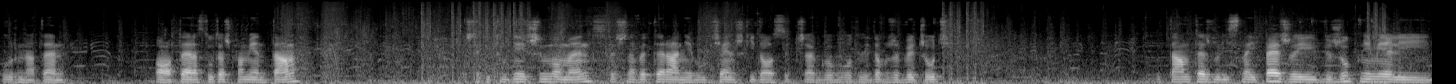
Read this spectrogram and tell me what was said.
Kurna, ten. O, teraz tu też pamiętam. Taki trudniejszy moment. Też na weteranie był ciężki dosyć. Trzeba go było tutaj dobrze wyczuć. Tam też byli snajperzy i wyrzutnie mieli. i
